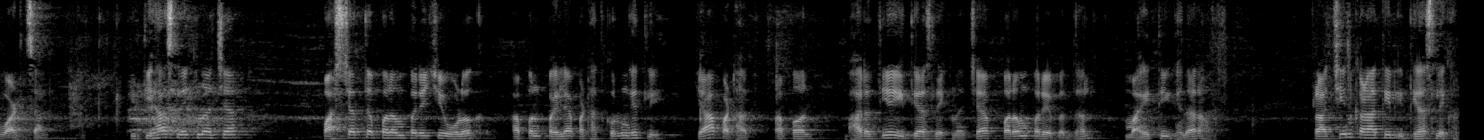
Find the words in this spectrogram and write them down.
वाटचाल. इतिहास लेखनाच्या पाश्चात्य परंपरेची ओळख आपण पहिल्या पाठात करून घेतली. या पाठात आपण भारतीय इतिहास लेखनाच्या परंपरेबद्दल माहिती घेणार आहोत. प्राचीन काळातील इतिहास लेखन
